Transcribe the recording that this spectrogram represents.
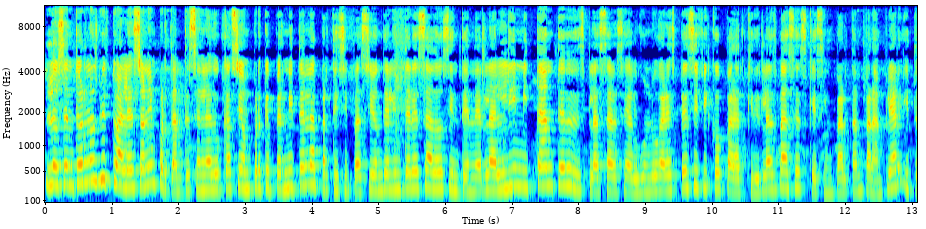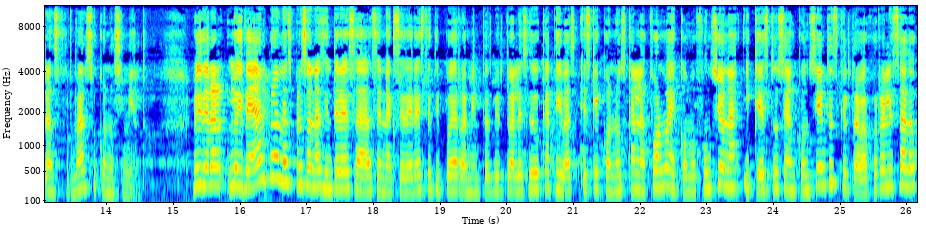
Los entornos virtuales son importantes en la educación porque permiten la participación del interesado sin tener la limitante de desplazarse a algún lugar específico para adquirir las bases que se impartan para ampliar y transformar su conocimiento. Lo ideal, para las personas interesadas en acceder a este tipo de herramientas virtuales educativas es que conozcan la forma de cómo funciona y que estos sean conscientes que el trabajo realizado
